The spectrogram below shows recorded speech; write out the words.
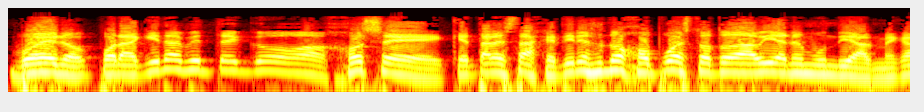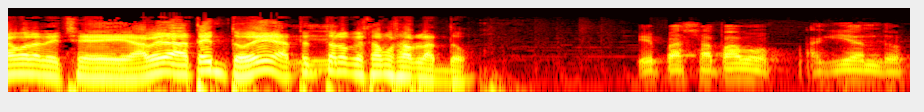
bueno, por aquí también tengo a José. ¿Qué tal estás? Que tienes un ojo puesto todavía en el Mundial. Me cago en la leche. A ver, atento, eh. Atento sí. a lo que estamos hablando. ¿Qué pasa, pavo? Aquí ando.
